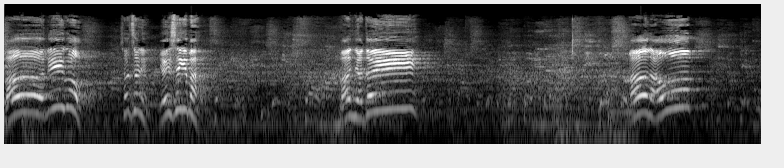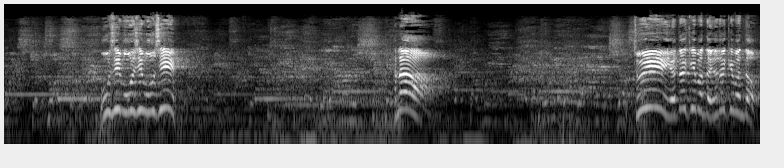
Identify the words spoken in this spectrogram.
마흔 일곱 천천히 열세 개만. 마흔 여덟 마흔 아홉 오십 오십 오십. 하나 둘 여덟 개만 더 여덟 개만 더셋.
